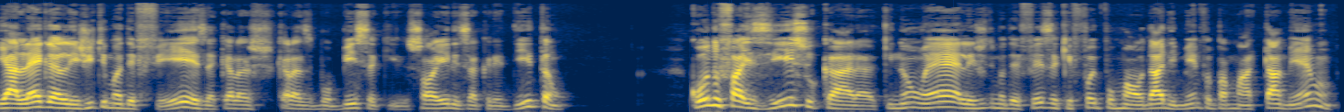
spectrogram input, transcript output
e alega legítima defesa, aquelas, aquelas bobiças que só eles acreditam. Quando faz isso, cara, que não é legítima defesa, que foi por maldade mesmo, foi para matar mesmo,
